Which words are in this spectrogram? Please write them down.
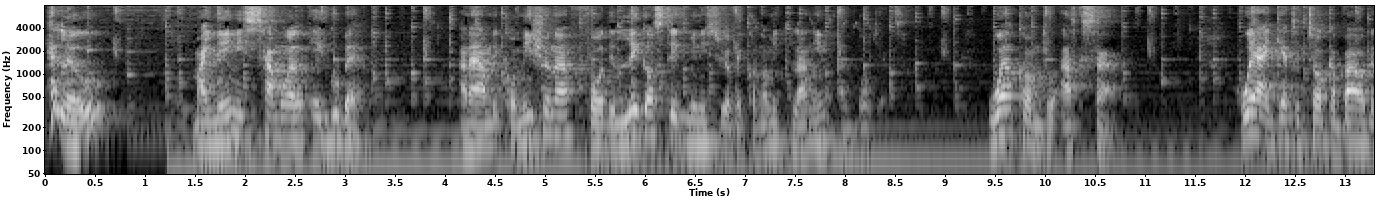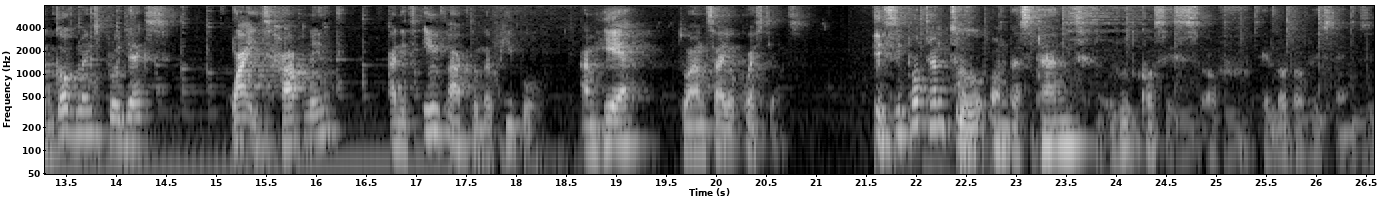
Hello, my name is Samuel Egube, and I am the Commissioner for the Lagos State Ministry of Economic Planning and Budget. Welcome to Ask Sam, where I get to talk about the government's projects, why it's happening, and its impact on the people. I'm here to answer your questions. It's important to understand root causes of a lot of these things.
